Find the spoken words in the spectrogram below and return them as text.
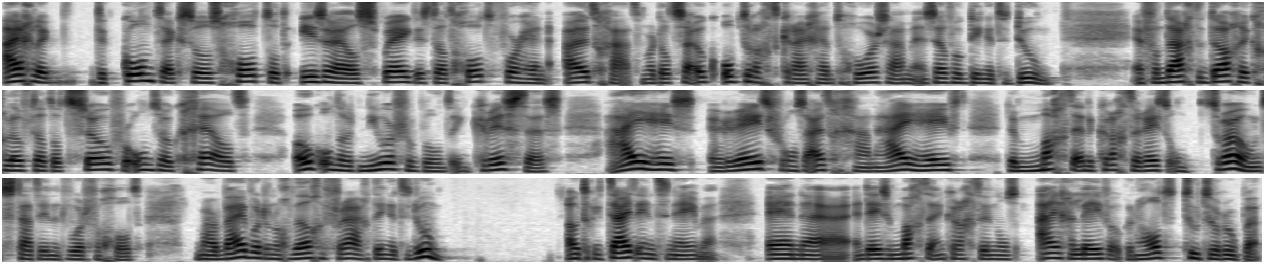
eigenlijk de context zoals God tot Israël spreekt, is dat God voor hen uitgaat, maar dat zij ook opdracht krijgen hem te gehoorzamen en zelf ook dingen te doen. En vandaag de dag, ik geloof dat dat zo voor ons ook geldt, ook onder het nieuwe verbond in Christus. Hij is reeds voor ons uitgegaan. Hij heeft de machten en de krachten reeds ontroond, staat in het woord van God. Maar wij worden nog wel gevraagd dingen te doen autoriteit in te nemen en, uh, en deze machten en krachten in ons eigen leven ook een halt toe te roepen.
